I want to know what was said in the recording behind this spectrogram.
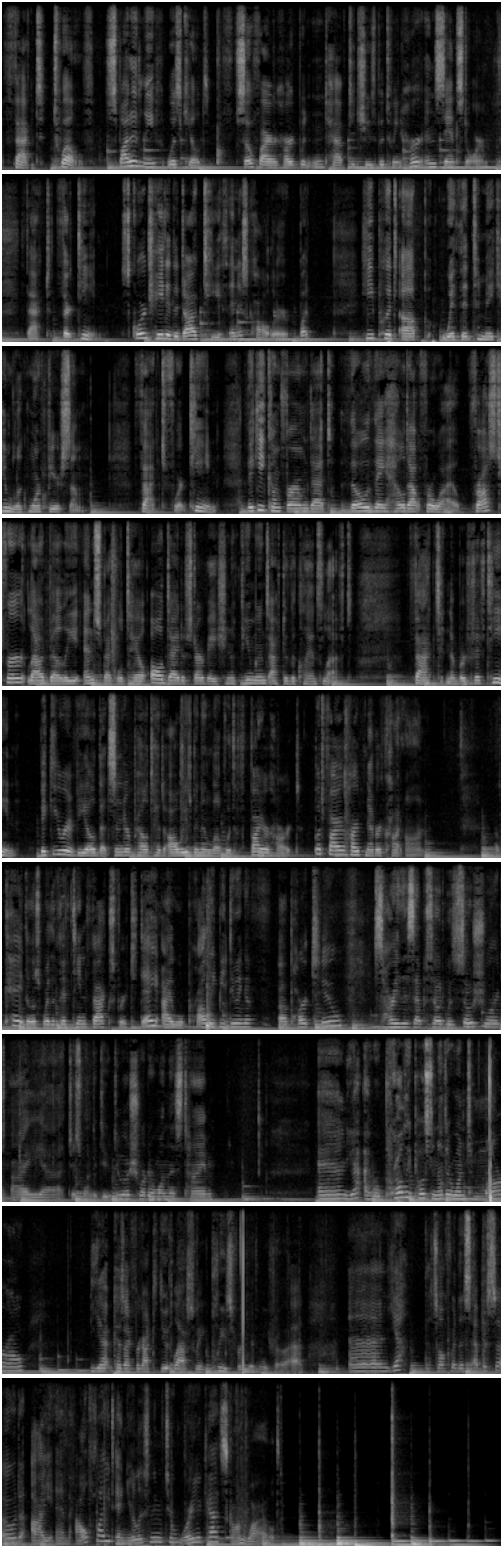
Fact 12. Spotted Leaf was killed so Fireheart wouldn't have to choose between her and Sandstorm. Fact 13. Scourge hated the dog teeth in his collar, but he put up with it to make him look more fearsome. Fact 14. Vicky confirmed that though they held out for a while, Frostfur, Loudbelly, and Speckled Tail all died of starvation a few moons after the clans left. Fact number 15. Vicky revealed that Cinderpelt had always been in love with Fireheart, but Fireheart never caught on. Okay, those were the 15 facts for today. I will probably be doing a, a part two. Sorry this episode was so short. I uh, just wanted to do a shorter one this time. And yeah, I will probably post another one tomorrow. Yeah, because I forgot to do it last week. Please forgive me for that. And yeah, that's all for this episode. I am Alflight, and you're listening to Warrior Cats Gone Wild.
